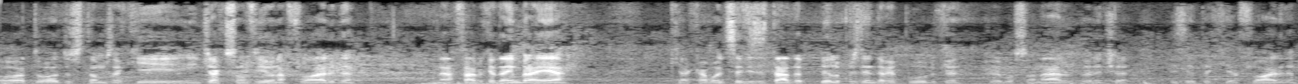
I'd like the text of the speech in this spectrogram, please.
Alô a todos, estamos aqui em Jacksonville, na Flórida, na fábrica da Embraer, que acabou de ser visitada pelo presidente da República, Jair Bolsonaro, durante a visita aqui à Flórida.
